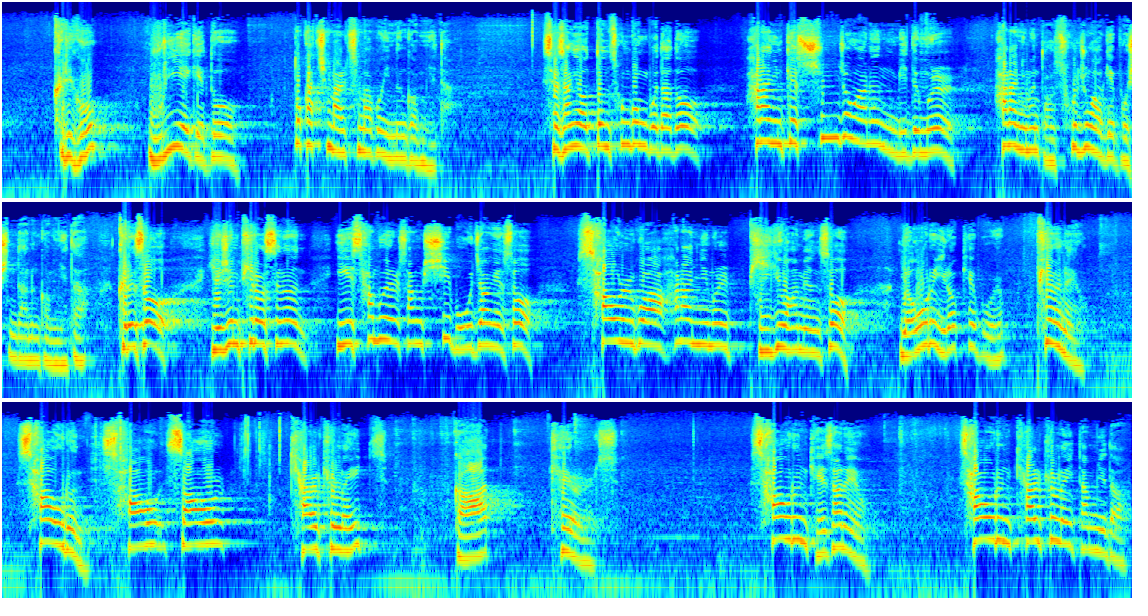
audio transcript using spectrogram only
그리고 우리에게도 똑같이 말씀하고 있는 겁니다. 세상의 어떤 성공보다도 하나님께 순종하는 믿음을 하나님은 더 소중하게 보신다는 겁니다. 그래서 예전 피러스는 이 사무엘상 15장에서 사울과 하나님을 비교하면서 영어로 이렇게 표현해요. 사울은 사울, 사울 calculates, God cares. 사울은 계산해요. 사울은 calculate 합니다.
